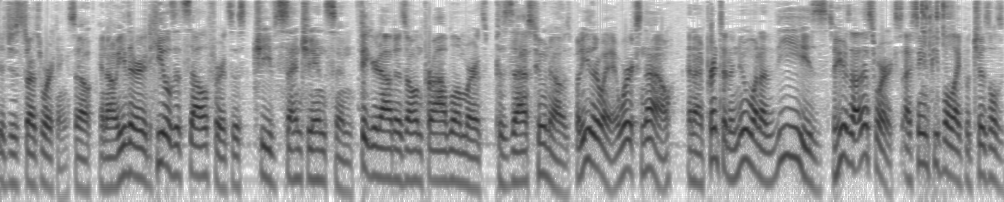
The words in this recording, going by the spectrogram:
it just starts working. So, you know, either it heals itself or it's achieved sentience and figured out its own problem or it's possessed, who knows. But either way, it works now. And I printed a new one of these. So here's how this works. I've seen people like with chisels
